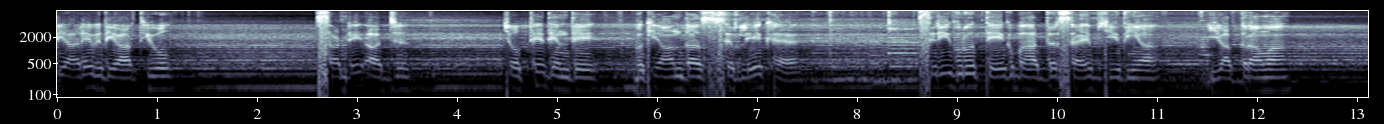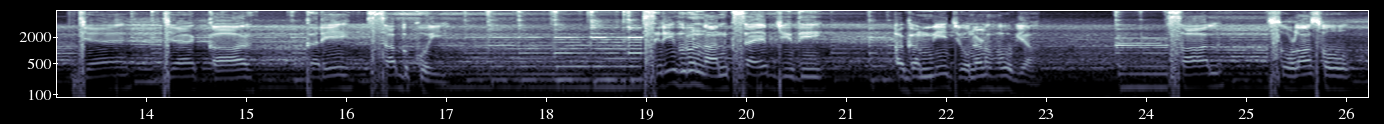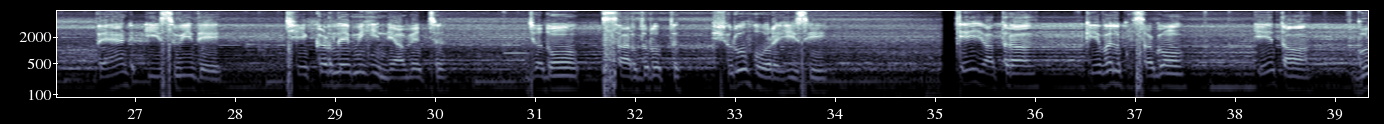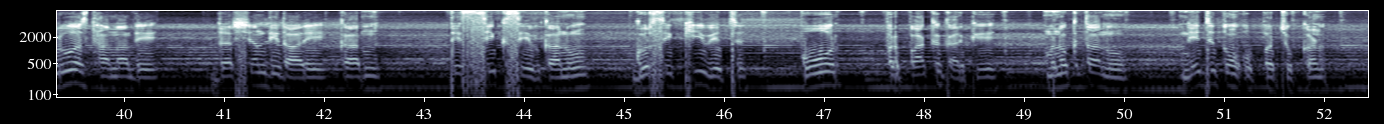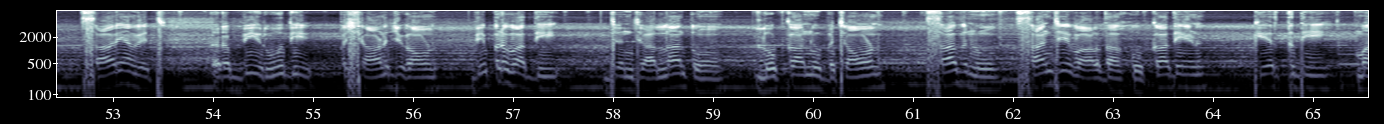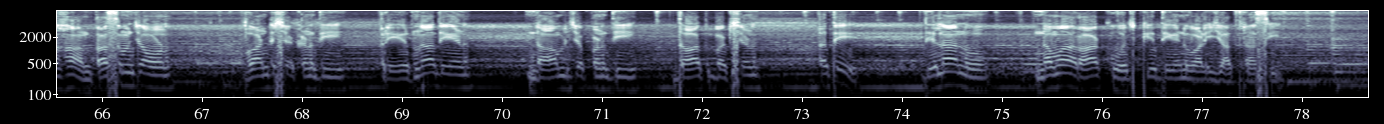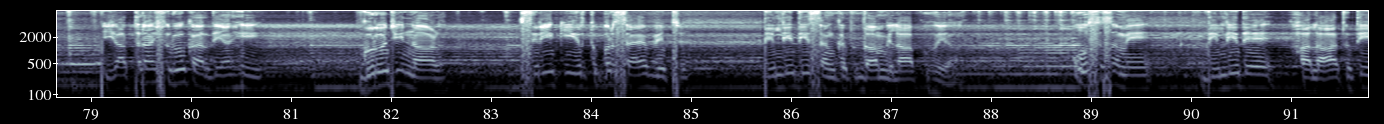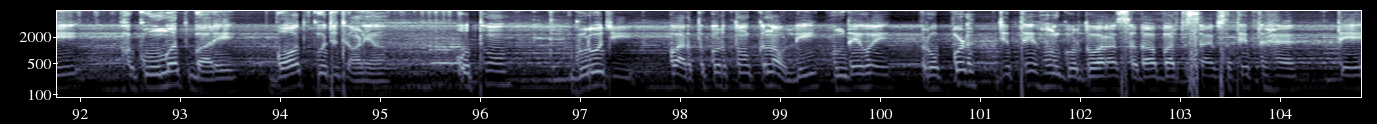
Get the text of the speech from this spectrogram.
ਪਿਆਰੇ ਵਿਦਿਆਰਥੀਓ, ਸਾਡੇ ਅੱਜ ਚੌਥੇ ਦਿਨ ਦੇ ਵਿਖਿਆਨ ਦਾ ਸਿਰਲੇਖ ਹੈ। ਸ੍ਰੀ ਗੁਰੂ ਤੇਗ ਬਹਾਦਰ ਸਾਹਿਬ ਜੀ ਦੀਆਂ ਯਾਤਰਾਵਾਂ। ਜੈ, ਜੈਕਾਰ ਕਰੇ ਸਭ ਕੋਈ। ਸ੍ਰੀ ਗੁਰੂ ਨਾਨਕ ਸਾਹਿਬ ਜੀ ਦੀ ਅਗੰਮੀ ਜੋਨਣ ਹੋ ਗਿਆ। ਸਾਲ 1665 ਈਸਵੀ ਦੇ ਛੇਕੜ ਦੇ ਮਹੀਨਿਆਂ ਵਿੱਚ ਜਦੋਂ ਸਰਦ ਰੁੱਤ ਸ਼ੁਰੂ ਹੋ ਰਹੀ ਸੀ, ਇਹ ਯਾਤਰਾ ਕੇਵਲ ਸਗੋਂ ਇਹ ਤਾਂ ਗੁਰੂ ਅਸਥਾਨਾਂ ਦੇ ਦਰਸ਼ਨ ਦੀਦਾਰੇ ਕਰਨ ਤੇ ਸਿੱਖ ਸੇਵਕਾਂ ਨੂੰ ਗੁਰਸਿੱਖੀ ਵਿੱਚ ਹੋਰ ਪਰਪੱਕ ਕਰਕੇ ਮਨੁੱਖਤਾ ਨੂੰ ਨਿੱਜ ਤੋਂ ਉੱਪਰ ਚੁੱਕਣ, ਸਾਰਿਆਂ ਵਿੱਚ ਰੱਬੀ ਰੂਹ ਦੀ ਪਛਾਣ ਜਗਾਉਣ, ਵਿਪਰਵਾਦੀ ਜੰਜਾਲਾਂ ਤੋਂ ਲੋਕਾਂ ਨੂੰ ਬਚਾਉਣ, ਸਭ ਨੂੰ ਸਾਂਝੇ ਵਾਲ ਦਾ ਹੋਕਾ ਦੇਣ, ਕਿਰਤ ਦੀ ਮਹਾਨਤਾ ਸਮਝਾਉਣ, ਵੰਡ ਛਕਣ ਦੀ ਪ੍ਰੇਰਣਾ ਦੇਣ, ਨਾਮ ਜਪਣ ਦੀ ਦਾਤ ਬਖਸ਼ਣ ਅਤੇ ਦਿਲਾਂ ਨੂੰ ਨਵਾਂ ਰਾਹ ਖੋਜ ਕੇ ਦੇਣ ਵਾਲੀ ਯਾਤਰਾ ਸੀ। ਯਾਤਰਾ ਸ਼ੁਰੂ ਕਰਦਿਆਂ ਹੀ ਗੁਰੂ ਜੀ ਨਾਲ ਸ੍ਰੀ ਕੀਰਤਪੁਰ ਸਾਹਿਬ ਵਿੱਚ ਦਿੱਲੀ ਦੀ ਸੰਗਤ ਦਾ ਮਿਲਾਪ ਹੋਇਆ। ਉਸ ਸਮੇਂ ਦਿੱਲੀ ਦੇ ਹਾਲਾਤ ਤੇ ਹਕੂਮਤ ਬਾਰੇ ਬਹੁਤ ਕੁਝ ਜਾਣਿਆ। ਉੱਥੋਂ ਗੁਰੂ ਜੀ ਭਰਤਪੁਰ ਤੋਂ ਘਨੌਲੀ ਹੁੰਦੇ ਹੋਏ ਰੋਪੜ, ਜਿੱਥੇ ਹੁਣ ਗੁਰਦੁਆਰਾ ਸਦਾਬਰਤ ਸਾਹਿਬ ਸਥਿਤ ਹੈ, ਤੇ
